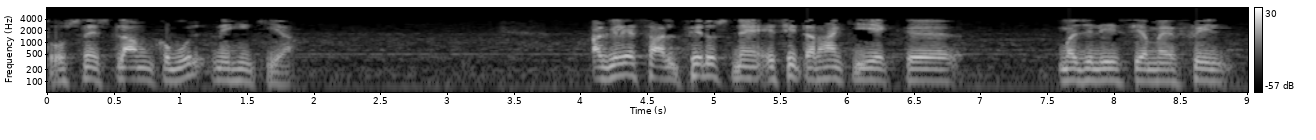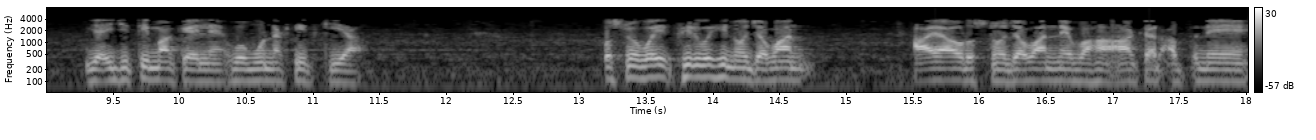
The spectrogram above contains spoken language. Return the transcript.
تو اس نے اسلام قبول نہیں کیا۔ اگلے سال پھر اس نے اسی طرح کی ایک مجلس یا محفل یا اجتماع کہہ لیں، وہ منعقد کیا۔ اس میں وہی پھر وہی نوجوان آیا اور اس نوجوان نے وہاں آ کر اپنے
